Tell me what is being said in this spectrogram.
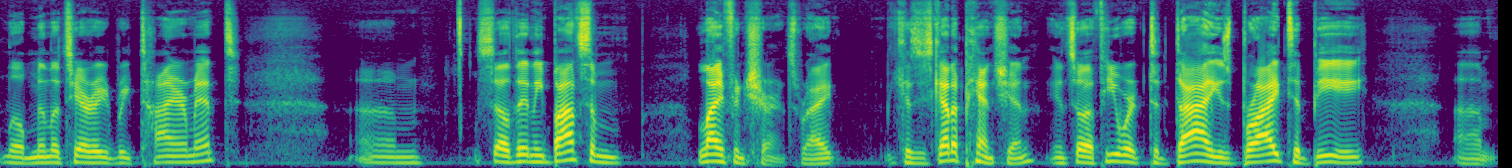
little military retirement. Um, so then he bought some life insurance, right? Because he's got a pension. And so if he were to die, his bride to be um,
